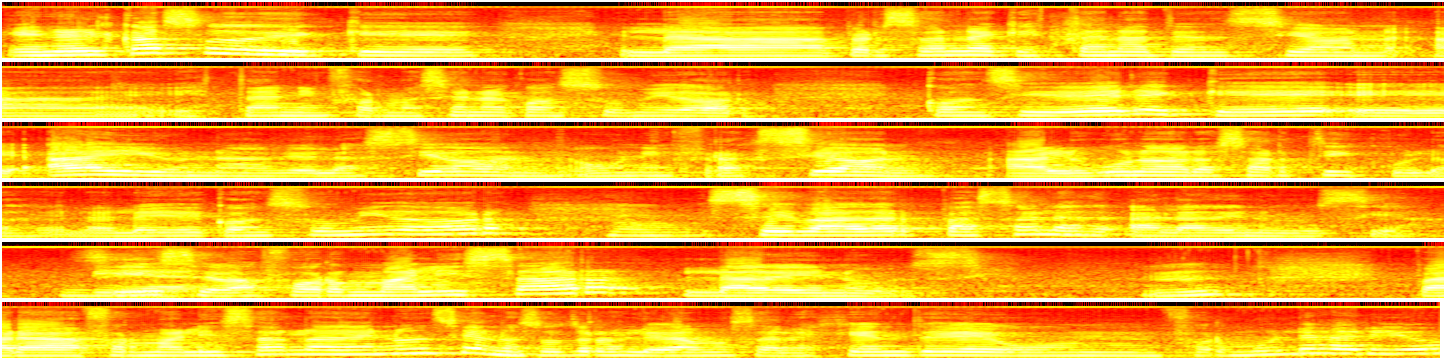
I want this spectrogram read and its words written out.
En el caso de que la persona que está en atención, está en información al consumidor, considere que eh, hay una violación o una infracción a alguno de los artículos de la ley de consumidor, se va a dar paso a la, denuncia. ¿sí? Se va a formalizar la denuncia. Para formalizar la denuncia nosotros le damos a la gente un formulario,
